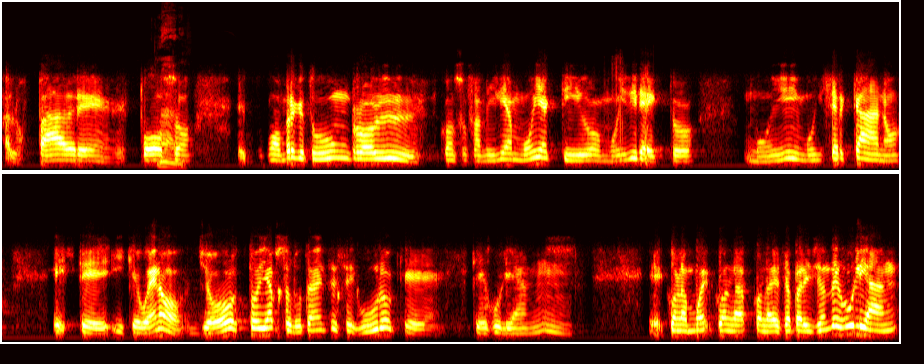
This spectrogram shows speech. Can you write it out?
a los padres, esposo, eh, un hombre que tuvo un rol con su familia muy activo, muy directo, muy muy cercano, este y que bueno, yo estoy absolutamente seguro que, que Julián eh, con la con la con la desaparición de Julián,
